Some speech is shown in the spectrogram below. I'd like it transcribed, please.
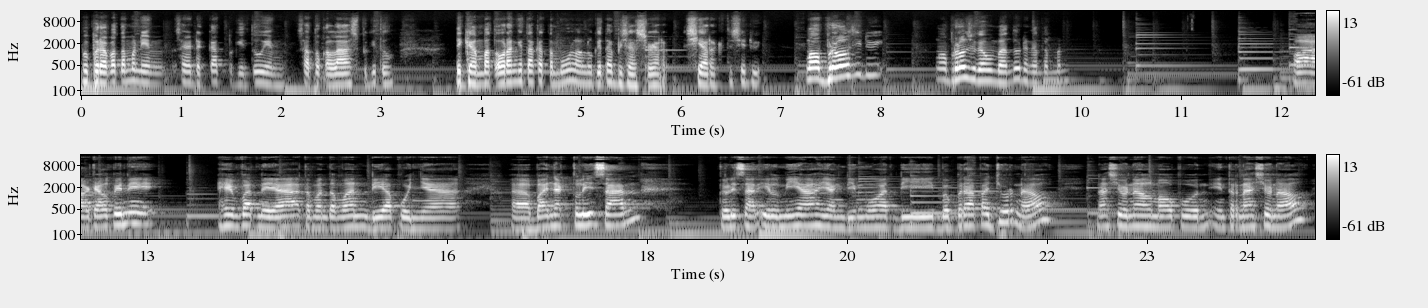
beberapa teman yang saya dekat begitu yang satu kelas begitu tiga empat orang kita ketemu lalu kita bisa share share gitu sih Dwi. Ngobrol sih Dwi. Ngobrol juga membantu dengan teman. Wah Calvin ini hebat nih ya teman-teman. Dia punya uh, banyak tulisan tulisan ilmiah yang dimuat di beberapa jurnal nasional maupun internasional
